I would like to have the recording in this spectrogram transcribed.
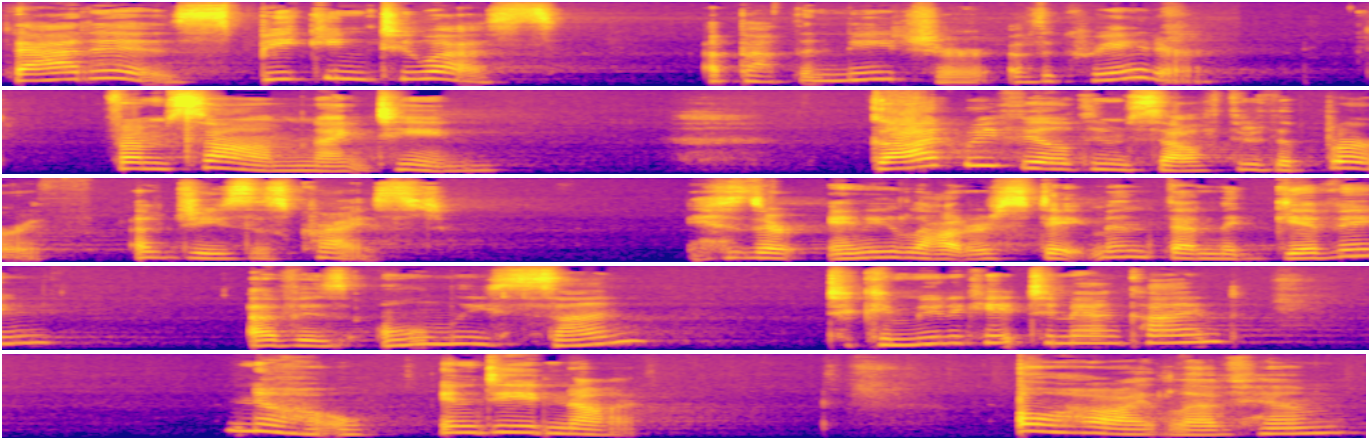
That is, speaking to us about the nature of the Creator. From Psalm 19 God revealed himself through the birth of Jesus Christ. Is there any louder statement than the giving of his only Son to communicate to mankind? No, indeed not. Oh, how I love him.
